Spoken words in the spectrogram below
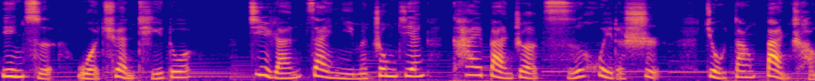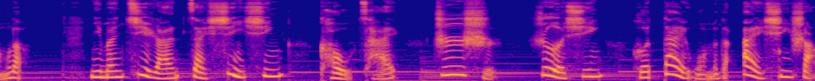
因此，我劝提多，既然在你们中间开办这词会的事，就当办成了。你们既然在信心、口才、知识、热心和待我们的爱心上，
